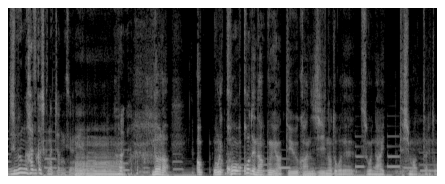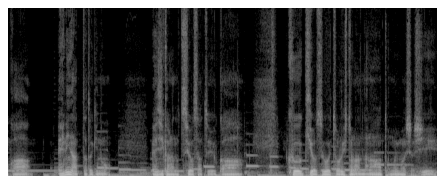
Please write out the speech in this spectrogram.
自分が恥ずかしくなっちゃうんですようんうね。んうん。だからあ俺ここで泣くんやっていう感じのとこですごい泣いてしまったりとか絵になった時の絵力の強さというか空気をすごい取る人なんだなと思いましたし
